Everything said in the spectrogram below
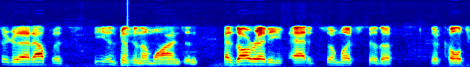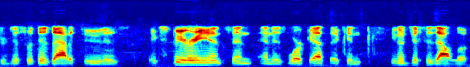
to figure that out, but he is going to unwinds and has already added so much to the the culture just with his attitude, his experience and and his work ethic and you know just his outlook.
